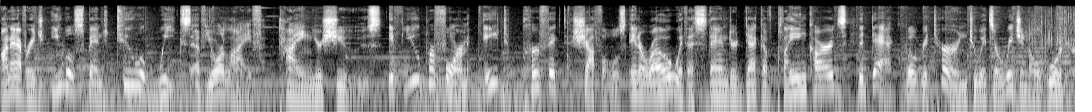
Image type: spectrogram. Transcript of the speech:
On average, you will spend two weeks of your life tying your shoes. If you perform eight perfect shuffles in a row with a standard deck of playing cards, the deck will return to its original order.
